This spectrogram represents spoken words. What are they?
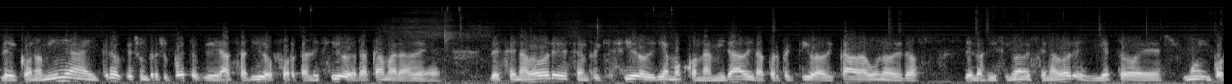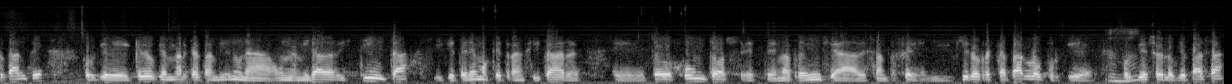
Economía y creo que es un presupuesto que ha salido fortalecido de la Cámara de, Senadores, enriquecido, diríamos, con la mirada y la perspectiva de cada uno de los de los 19 senadores y esto es muy importante porque creo que marca también una, una mirada distinta y que tenemos que transitar eh, todos juntos este, en la provincia de Santa Fe. Y quiero rescatarlo porque, porque eso es lo que pasa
